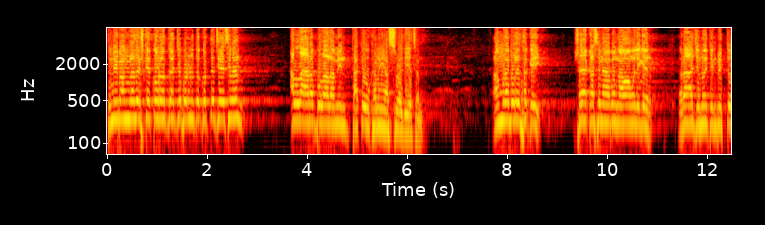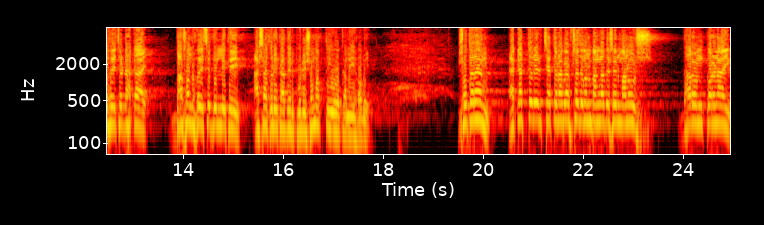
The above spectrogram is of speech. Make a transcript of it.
তিনি বাংলাদেশকে করদ রাজ্যে পরিণত করতে চেয়েছিলেন। আল্লাহ রাব্বুল আলমিন তাকে ওখানেই আশ্রয় দিয়েছেন। আমরা বলে থাকি, শেখ হাসিনা এবং আওয়ামী লীগের রাজনৈতিক মৃত্যু হয়েছে ঢাকায়, দাফন হয়েছে দিল্লিতে। আশা করি তাদের পরিসমাপ্তিও ওখানেই হবে। সুতরাং একাত্তরের চেতনা ব্যবসা যেমন বাংলাদেশের মানুষ ধারণ করে নাই,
